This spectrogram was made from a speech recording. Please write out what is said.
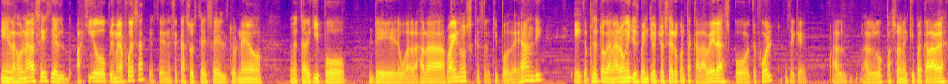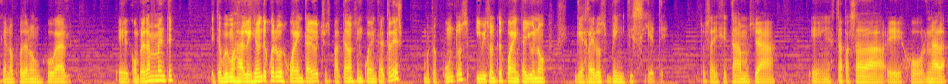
en la jornada 6 del Bajío Primera Fuerza, que este, en este caso este es el torneo donde está el equipo de, de Guadalajara Rhinos, que es el equipo de Andy, eh, que por cierto ganaron ellos 28-0 contra Calaveras por default, así que al, algo pasó en el equipo de Calaveras que no pudieron jugar eh, completamente. Tuvimos a Legión de Cuervos 48, Espartanos 53, muchos puntos, y Bisontes 41, Guerreros 27. Entonces ahí estábamos ya en esta pasada eh, jornada.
